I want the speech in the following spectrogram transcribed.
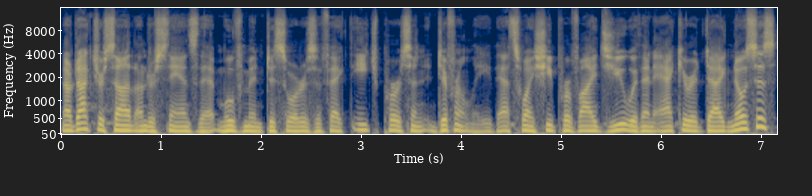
Now, Dr. Saad understands that movement disorders affect each person differently. That's why she provides you with an accurate diagnosis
